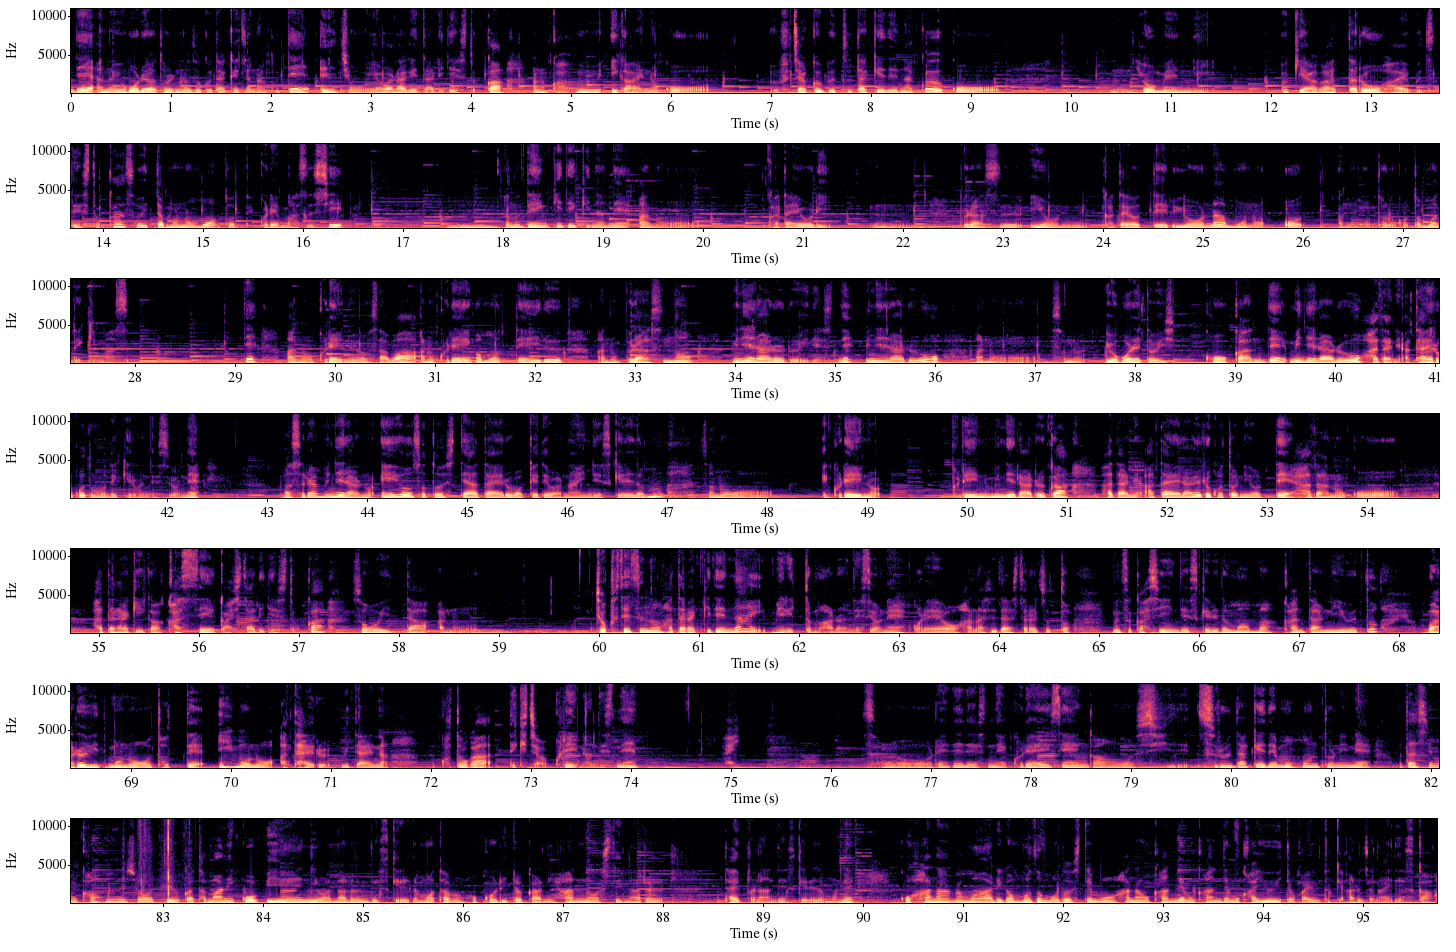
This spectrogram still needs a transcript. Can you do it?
であの汚れを取り除くだけじゃなくて炎症を和らげたりですとかあの花粉以外のこう付着物だけでなくこう表面に浮き上がった老廃物ですとかそういったものも取ってくれますしうんその電気的なねあの偏りうんプラスイオンに偏っているようなものをあの取ることもできます。であのクレイの良さはあのクレイが持っているあのプラスのミネラル類ですねミネラルをあのその汚れと交換でミネラルを肌に与えることもできるんですよね。まあ、それはミネラルの栄養素として与えるわけではないんですけれどもそのクレイのクレイのミネラルが肌に与えられることによって肌のこう働きが活性化したりですとかそういったあの直接の働きでないメリットもあるんですよねこれを話し出したらちょっと難しいんですけれどもまあ簡単に言うと悪いものを取っていいものを与えるみたいなことができちゃうクレイなんですね。はい、それでですねクレイ洗顔をするだけでも本当にね私も花粉症っていうかたまにこう鼻炎にはなるんですけれども多分ほこりとかに反応してなるタイプなんですけれどもね。こう鼻の周りがもぞもぞしても鼻を噛んでも噛んでもかゆいとかいう時あるじゃないですか。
